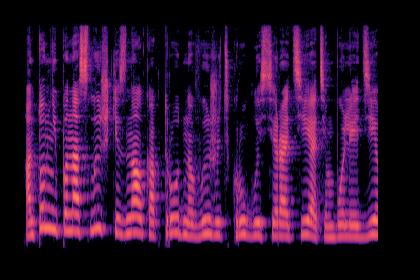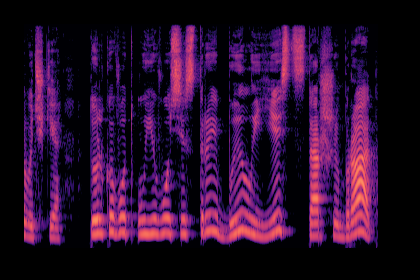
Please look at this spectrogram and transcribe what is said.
Антон не понаслышке знал, как трудно выжить круглой сироте, а тем более девочке. Только вот у его сестры был и есть старший брат,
